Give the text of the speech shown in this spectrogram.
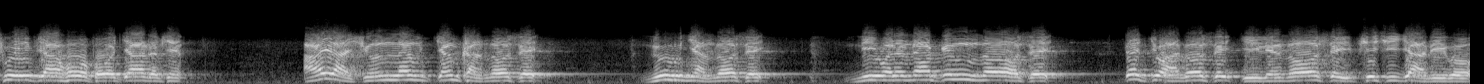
ထွေပြဟောဖို့ကြားသဖြင့်အာရရှင်လန်းကြံခံသောစိတ်နုညံ့သောစိတ်နိဝရဏကင်းသောစိတ်တက်ကြွသောစိတ်ကြည်လင်သောစိတ်ဖြစ်ရှိကြသည်ကို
